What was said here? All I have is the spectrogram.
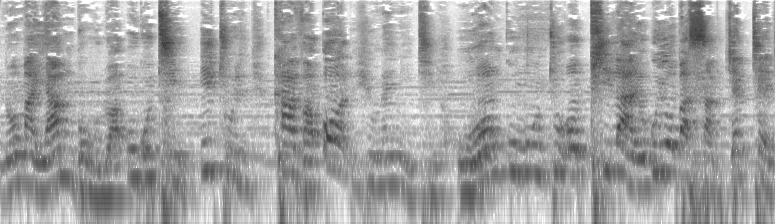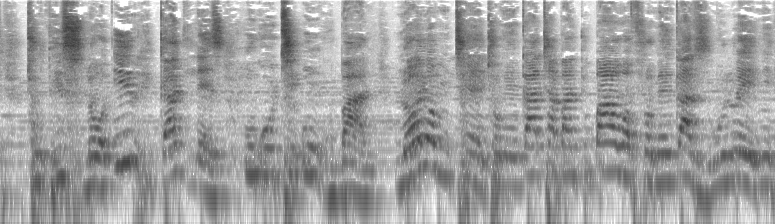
noma yambulwa ukuthi it will cover all humanity. Wonke umuntu ophilayo uyoba subjected to this law irregardless ukuthi ungubani. Loyo mthetho ngenkathi abantu bawa from enkazimulweni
